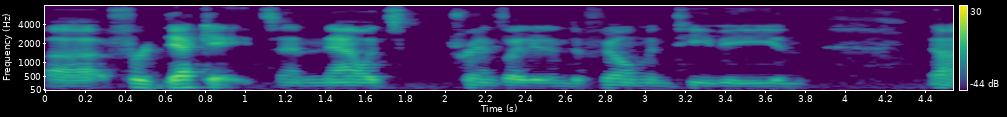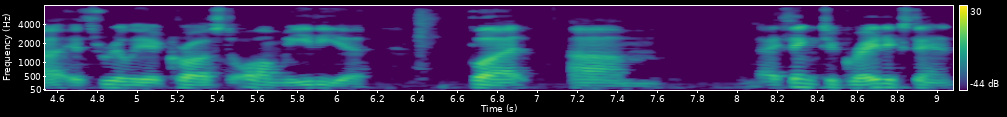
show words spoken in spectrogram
uh, for decades, and now it's translated into film and TV, and uh, it's really across all media. But um, I think to great extent,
